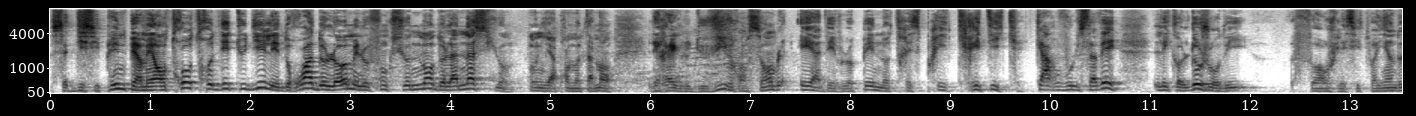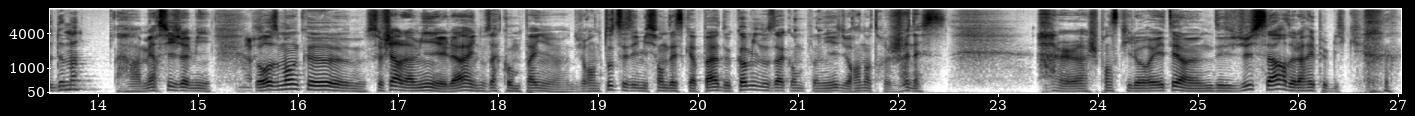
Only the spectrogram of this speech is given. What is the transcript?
Cette discipline permet entre autres d'étudier les droits de l'homme et le fonctionnement de la nation. On y apprend notamment les règles du vivre ensemble et à développer notre esprit critique. Car vous le savez, l'école d'aujourd'hui forge les citoyens de demain. Ah, merci Jamy. Heureusement que ce cher Jamy est là, il nous accompagne durant toutes ces émissions d'escapade, comme il nous a accompagnés durant notre jeunesse. Ah là là, je pense qu'il aurait été un des hussards de la République.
